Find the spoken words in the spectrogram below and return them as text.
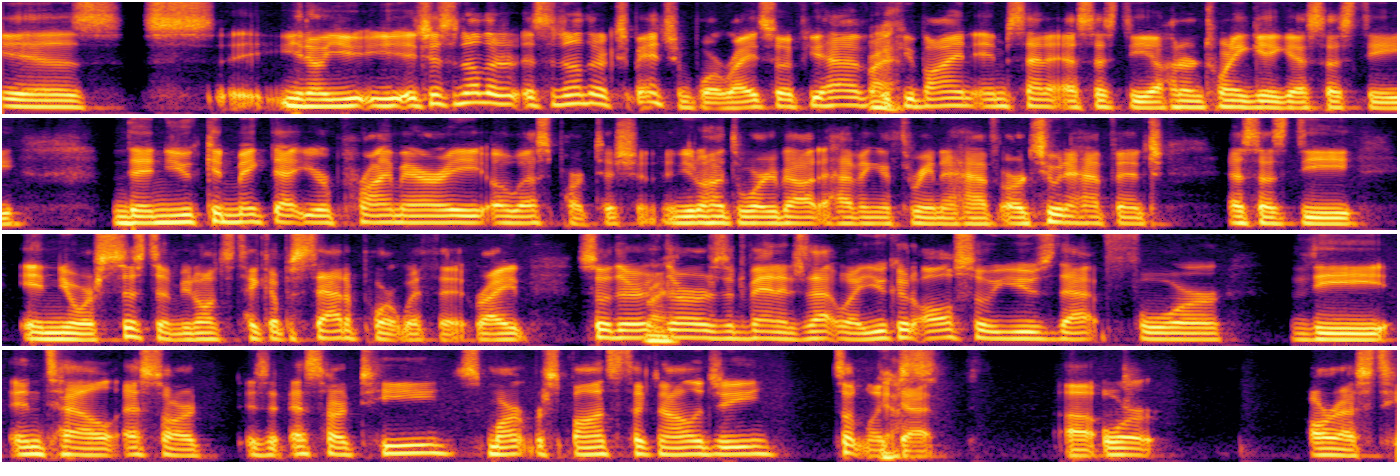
Is you know you, you it's just another it's another expansion port, right? So if you have Right. if you buy an MSATA SSD, 120 gig SSD, then you can make that your primary OS partition, and you don't have to worry about having a three and a half or two and a half inch SSD in your system. You don't have to take up a SATA port with it, right? So there Right. there's advantage that way. You could also use that for the Intel SR is it SRT Smart Response Technology, something like Yes. that, uh, or RST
